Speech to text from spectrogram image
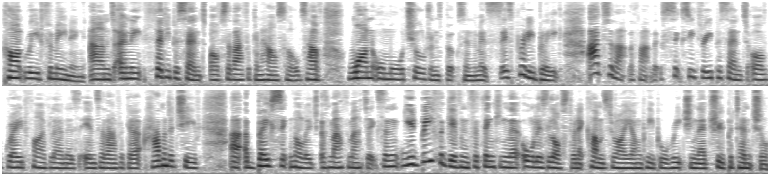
can't read for meaning, and only 30% of South African households have one or more children's books in them. It's, it's pretty bleak. Add to that the fact that 63% of grade five learners in South Africa haven't achieved uh, a basic knowledge of mathematics, and you'd be forgiven for thinking that all is lost when it comes to our young people reaching their true potential.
